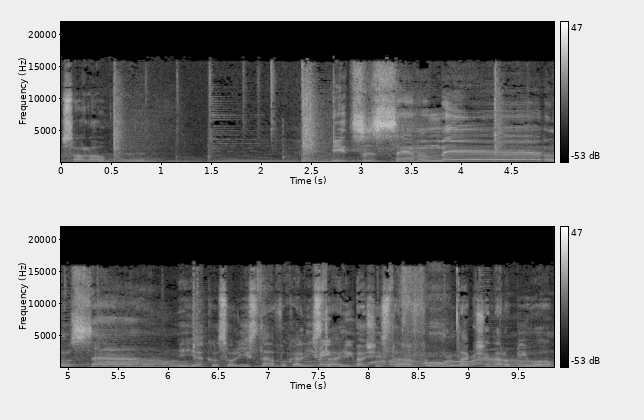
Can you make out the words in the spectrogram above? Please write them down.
solo. it's a sentimental sound. I jako solista, wokalista i basista, tak się narobiło,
